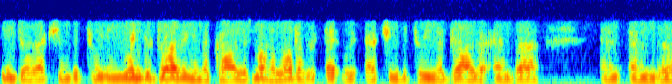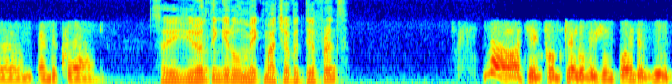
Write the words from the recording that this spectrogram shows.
interaction between when you're driving in the car. There's not a lot of re- action between the driver and the and and um, and the crowd. So you don't think it will make much of a difference? No, I think from television point of view,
